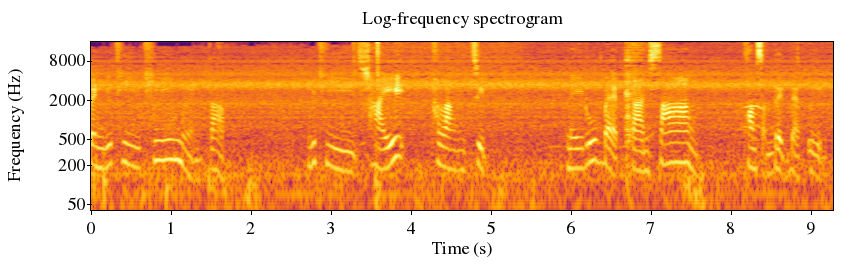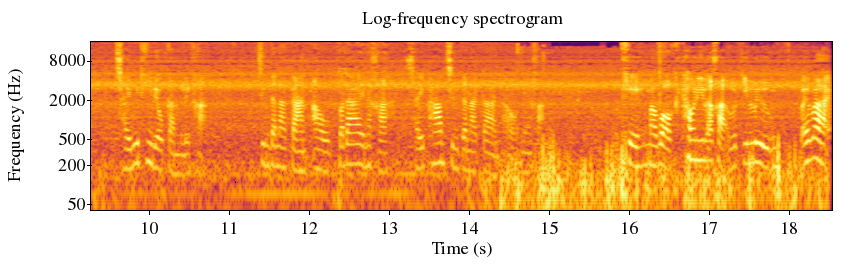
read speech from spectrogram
เป็นวิธีที่เหมือนกับวิธีใช้พลังจิต ในรูปแบบการสร้างความสำเร็จแบบอื่น ใช้วิธีเดียวกันเลยค่ะ จินตนาการเอาก็ได้นะคะ ใช้ภาพจินตนาการเอาเนี่ยค่ะ เค มาบอกเท่านี้แล้วค่ะ เมื่อกี้ลืม บ๊ายบาย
